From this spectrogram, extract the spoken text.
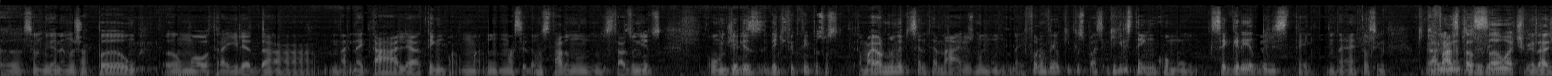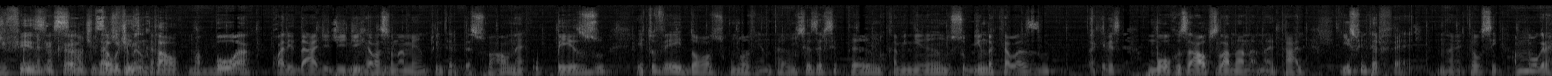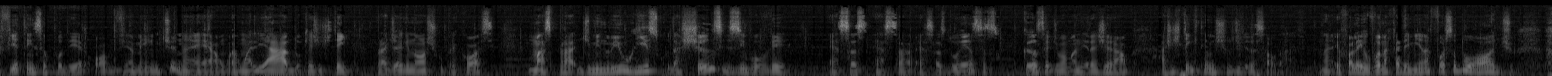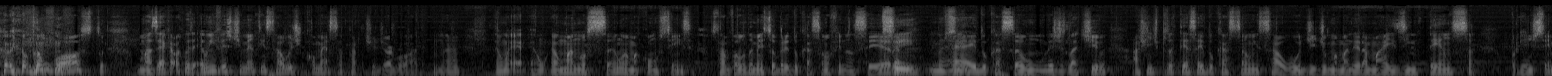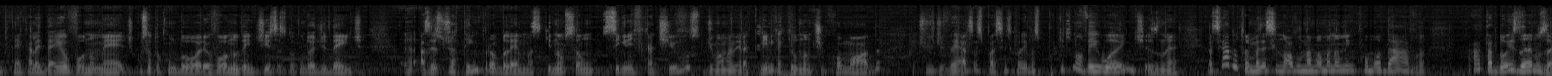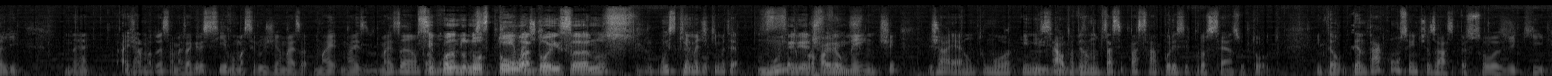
Uh, se não me engano, é no Japão, uh, uma outra ilha da, na, na Itália, tem um, uma, uma, um estado nos Estados Unidos, onde eles identificam que tem pessoas, o maior número de centenários no mundo, né? E foram ver o que, que, os, o que, que eles têm em comum, que segredo eles têm, né? Então, assim, que que alimentação, atividade física, alimentação, atividade saúde física, mental. Uma boa qualidade de, de uhum. relacionamento interpessoal, né? O peso. E tu vê idosos com 90 anos se exercitando, caminhando, subindo aquelas aqueles morros altos lá na, na, na, Itália. Isso interfere, né? Então, assim, a mamografia tem seu poder, obviamente, né? É um, é um aliado que a gente tem para diagnóstico precoce, mas para diminuir o risco da chance de desenvolver essas, essa, essas doenças, câncer de uma maneira geral, a gente tem que ter um estilo de vida saudável. Né? Eu falei, eu vou na academia na força do ódio. eu não gosto, mas é aquela coisa, é um investimento em saúde que começa a partir de agora. Né? Então é, é, é uma noção, é uma consciência. Você estava falando também sobre educação financeira, sim, né? Sim. educação legislativa. A gente precisa ter essa educação em saúde de uma maneira mais intensa. Porque a gente sempre tem aquela ideia, eu vou no médico se eu tô com dor, eu vou no dentista se eu tô com dor de dente. Eh, às vezes tu já tem problemas que não são significativos de uma maneira clínica, aquilo não te incomoda. Eu tive diversas pacientes que falei, mas por que tu não veio antes, né? Eu disse, ah, doutor, mas esse nódulo na mama não me incomodava. Ah, tá dois anos ali, né? Aí já era uma doença mais agressiva, uma cirurgia mais, mais, mais, mais ampla. Se um, quando um notou há dois anos. Um esquema de quimioterapia. Muito provavelmente diferente. Já era um tumor inicial. Uhum. Talvez ela não precisasse passar por esse processo todo. Então, tentar conscientizar as pessoas de que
